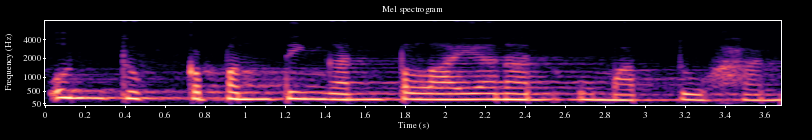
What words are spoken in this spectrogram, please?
untuk kepentingan pelayanan umat Tuhan.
